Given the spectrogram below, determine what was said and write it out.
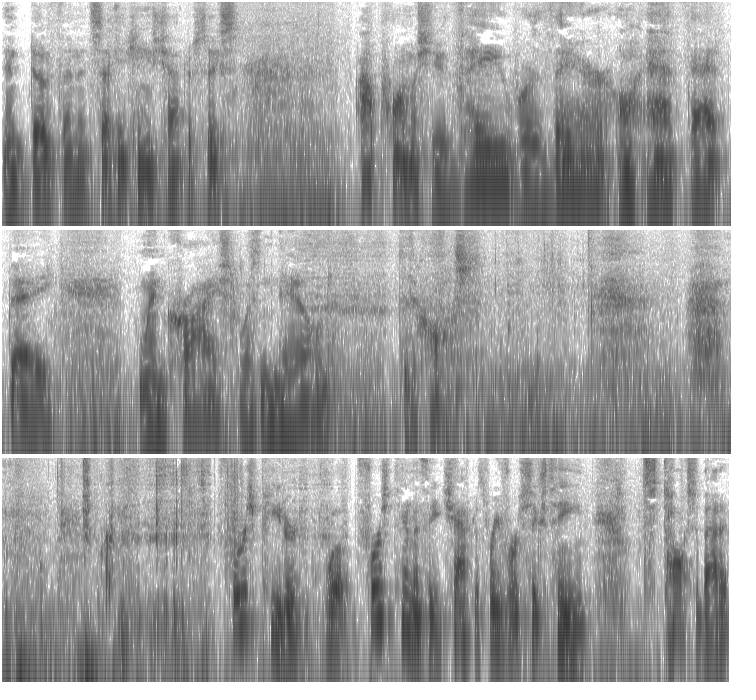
in Dothan in 2 Kings chapter 6, I promise you, they were there at that day when Christ was nailed to the cross. First Peter, well, First Timothy chapter 3 verse 16 talks about it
